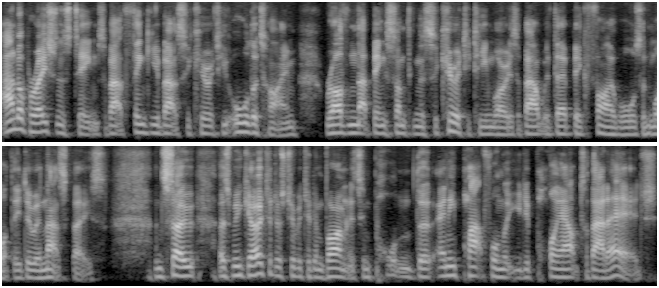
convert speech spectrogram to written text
and operations teams about thinking about security all the time, rather than that being something the security team worries about with their big firewalls and what they do in that space. And so as we go to distributed environment, it's important that any platform that you deploy out to that edge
